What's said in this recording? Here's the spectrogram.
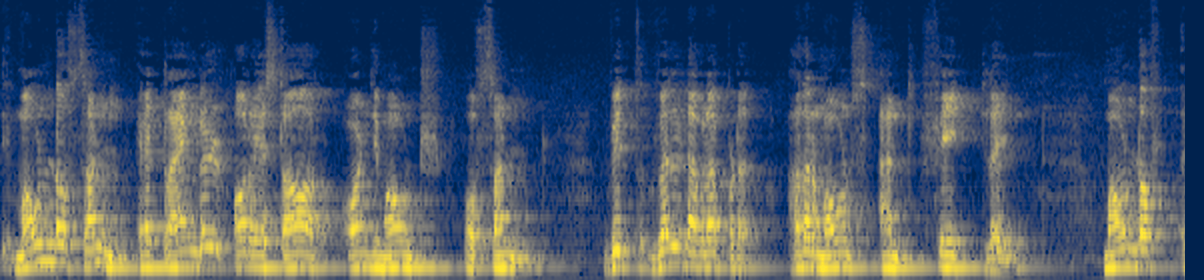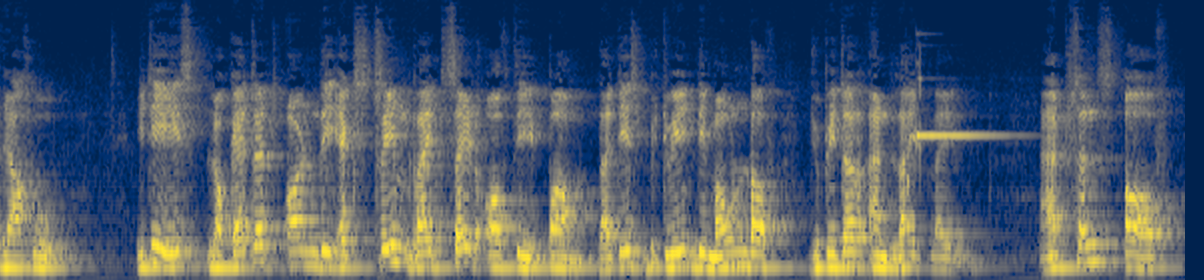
The mound of sun, a triangle or a star on the mount of sun with well developed other mounts and fate line. Mound of Rahu. It is located on the extreme right side of the palm, that is between the mound of Jupiter and lifeline. Absence of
